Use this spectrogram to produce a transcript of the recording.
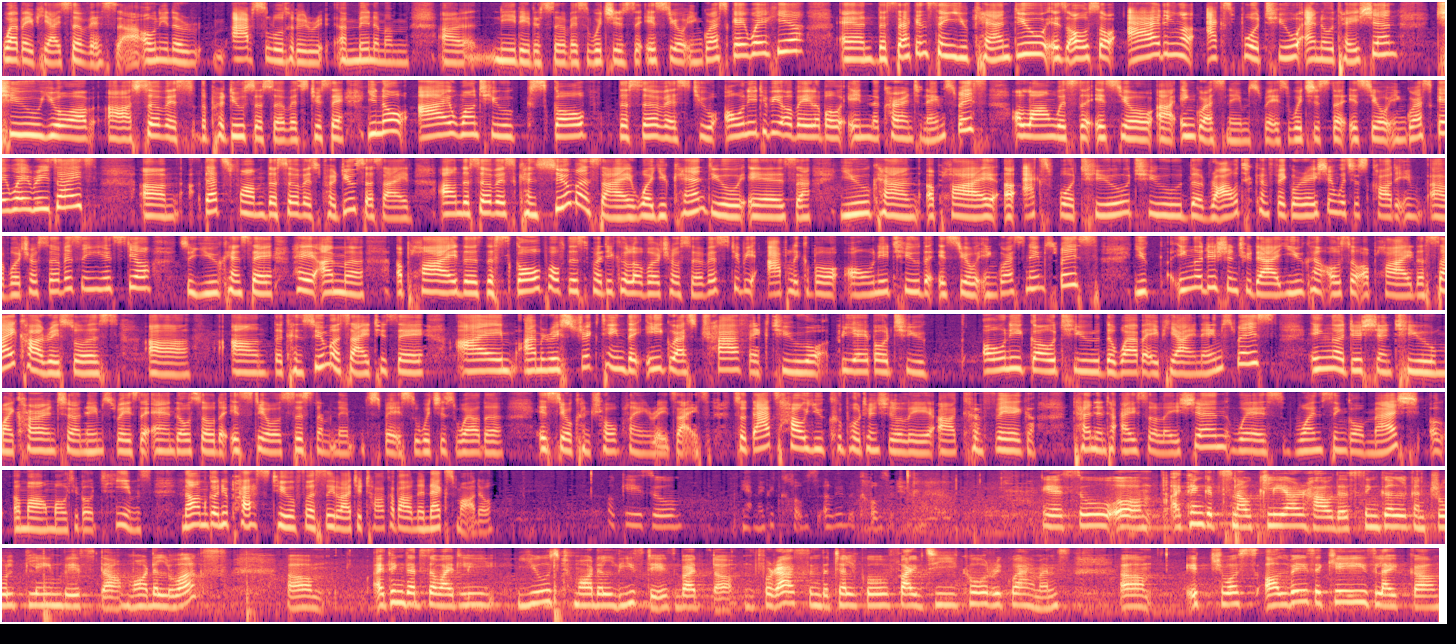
web API service, uh, only the absolutely minimum uh, needed service, which is the Istio Ingress Gateway here. And the second thing you can do is also adding an export to annotation to your uh, service, the producer service, to say, you know, I want to scope the service to only to be available in the current namespace, along with the Istio uh, ingress namespace, which is the Istio ingress gateway resides. Um, that's from the service producer side. On the service consumer side, what you can do is uh, you can apply uh, export to to the route configuration, which is called in, uh, virtual service in Istio. So you can say, hey, I'm uh, apply the, the scope of this particular virtual service to be applicable only to the Istio ingress namespace. You, in addition to that, you can also apply the sidecar resource uh, on the consumer side to say, I'm, I'm restricting the egress traffic to be able to only go to the web API namespace in addition to my current uh, namespace and also the Istio system namespace, which is where the Istio control plane resides. So that's how you could potentially uh, configure tenant isolation with one single mesh uh, among multiple teams. Now I'm going to pass to Faseela to talk about the next model. Okay, so yeah, maybe close a little bit closer to Yes, so um, I think it's now clear how the single control plane based uh, model works. Um, I think that's the widely used model these days, but uh, for us in the telco 5G core requirements, um, it was always a case like uh,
